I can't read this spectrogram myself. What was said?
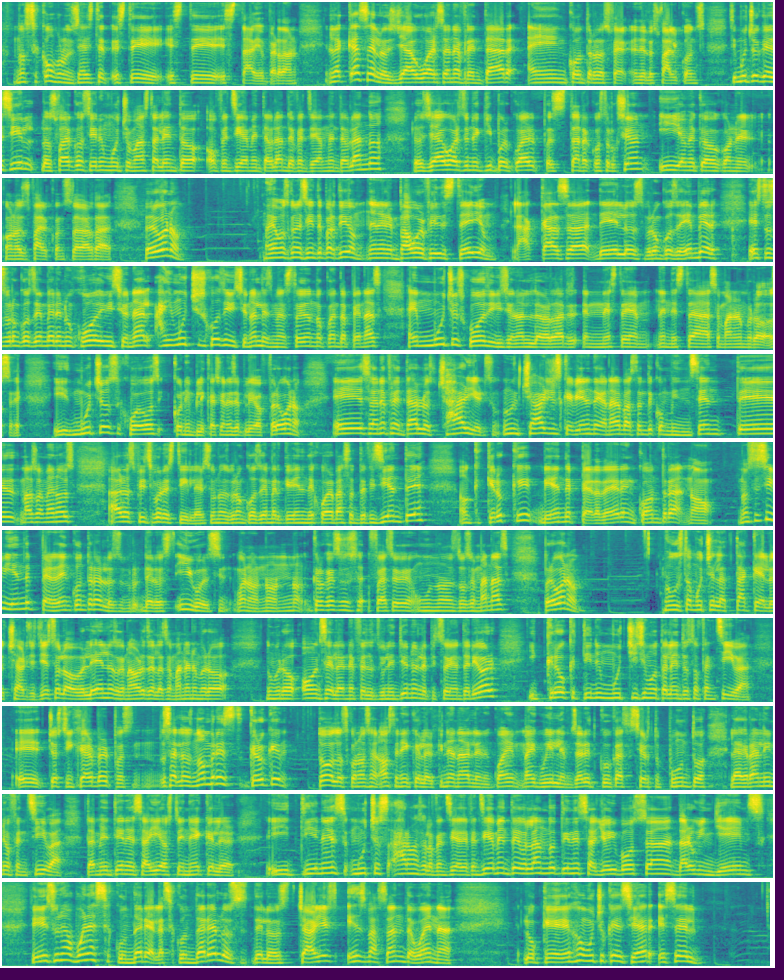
no sé cómo pronunciar este, este, este estadio, perdón. En la casa de los Jaguars se van a enfrentar en contra de los, Falcons. Sin mucho que decir, los Falcons tienen mucho más talento ofensivamente hablando, defensivamente hablando. Los Jaguars son un equipo el cual pues está en reconstrucción y yo me quedo con, el, con los Falcons, la verdad. Pero bueno, Vamos con el siguiente partido en el Empower Field Stadium, la casa de los Broncos de Denver. Estos Broncos de Denver en un juego divisional. Hay muchos juegos divisionales, me estoy dando cuenta apenas. Hay muchos juegos divisionales, la verdad, en, este, en esta semana número 12. Y muchos juegos con implicaciones de playoff. Pero bueno, eh, se van a enfrentar a los Chargers. Unos Chargers que vienen de ganar bastante convincente, más o menos, a los Pittsburgh Steelers. Unos Broncos de Denver que vienen de jugar bastante eficiente. Aunque creo que vienen de perder en contra. No, no sé si bien de perder en contra de los, de los Eagles. Bueno, no, no, creo que eso fue hace unas dos semanas. Pero bueno, me gusta mucho el ataque de los Chargers. Y esto lo hablé en los ganadores de la semana número, número 11 de la NFL 2021, en el episodio anterior. Y creo que tiene muchísimo talento esta ofensiva. Eh, Justin Herbert, pues, o sea, los nombres creo que todos los conocen. Austin Eckler, Keenan Allen, Mike Williams, Jared Cook hasta cierto punto. La gran línea ofensiva. También tienes ahí a Austin Eckler. Y tienes muchas armas a la ofensiva. Defensivamente hablando, tienes a Joey Bosa, Darwin James. Tienes una buena secundaria. La secundaria de los Chargers es bastante buena. Lo que deja mucho que desear es el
